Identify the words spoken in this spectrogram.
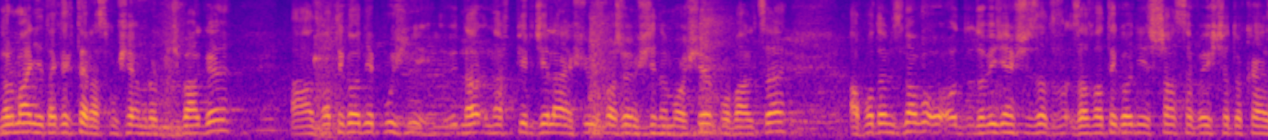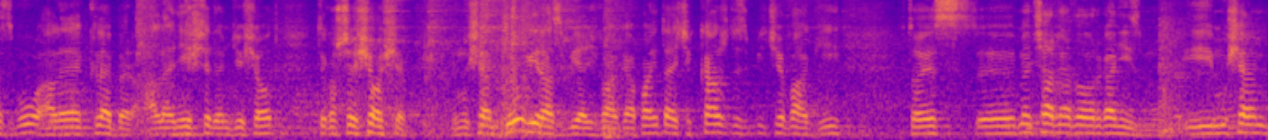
normalnie tak jak teraz musiałem robić wagę, a dwa tygodnie później na, na wpierdzielałem się, już ważyłem 7,8 po walce, a potem znowu dowiedziałem się, że za, dwa- za dwa tygodnie jest szansa wejścia do KSW, ale Kleber, ale nie 70, tylko 6,8 i musiałem drugi raz zbijać wagę, a pamiętajcie, każde zbicie wagi to jest y, męczarnia do organizmu i musiałem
